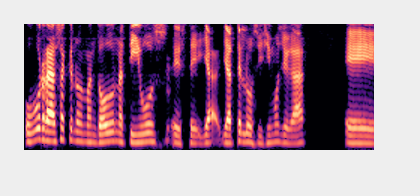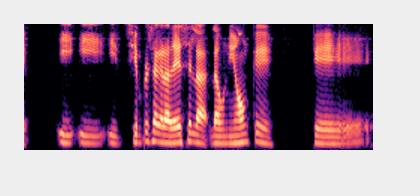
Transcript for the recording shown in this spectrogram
hubo raza que nos mandó donativos, este, ya, ya te los hicimos llegar. Eh, y, y, siempre se agradece la, la unión que, que,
